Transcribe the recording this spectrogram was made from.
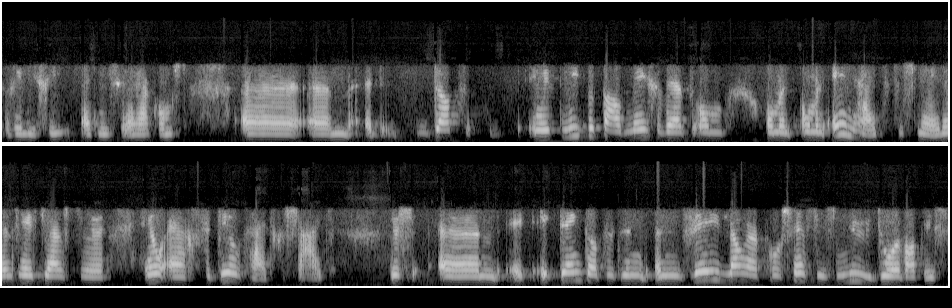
religie, etnische herkomst. Eh, ehm, dat heeft niet bepaald meegewerkt om, om, een, om een eenheid te smeden. Het heeft juist eh, heel erg verdeeldheid gezaaid. Dus ehm, ik, ik denk dat het een, een veel langer proces is nu door wat is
